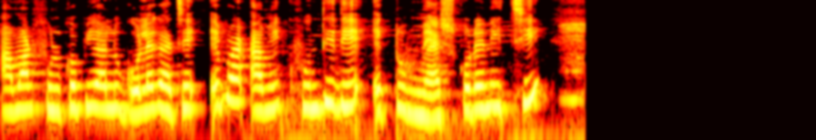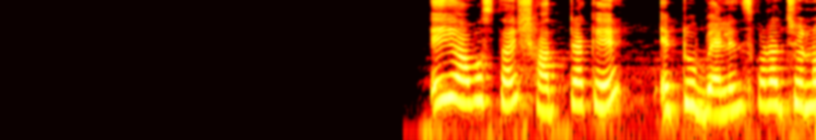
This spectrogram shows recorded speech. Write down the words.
আমার ফুলকপি আলু গলে গেছে। এবার আমি খুন্তি দিয়ে একটু ম্যাশ করে নিচ্ছি। এই অবস্থায় স্বাদটাকে একটু ব্যালেন্স করার জন্য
